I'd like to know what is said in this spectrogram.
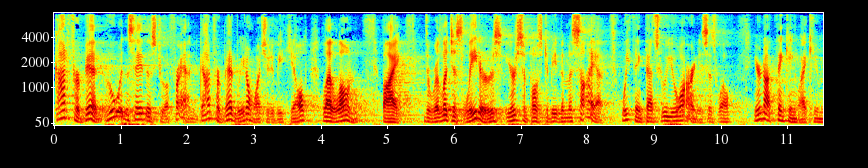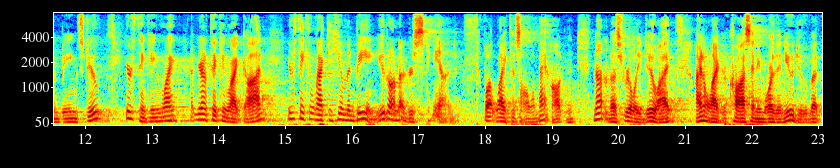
God forbid, who wouldn't say this to a friend? God forbid, we don't want you to be killed, let alone by the religious leaders. You're supposed to be the Messiah. We think that's who you are. And he says, Well, you're not thinking like human beings do. You're thinking like you're not thinking like God. You're thinking like a human being. You don't understand what life is all about. And none of us really do. I, I don't like a cross any more than you do, but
